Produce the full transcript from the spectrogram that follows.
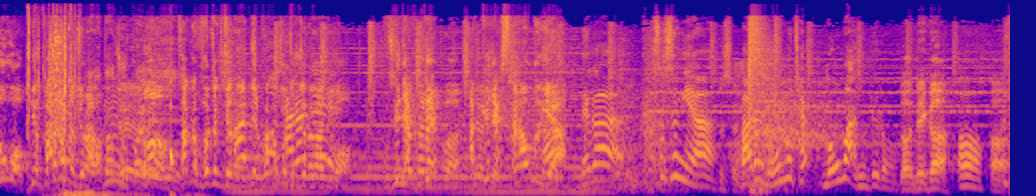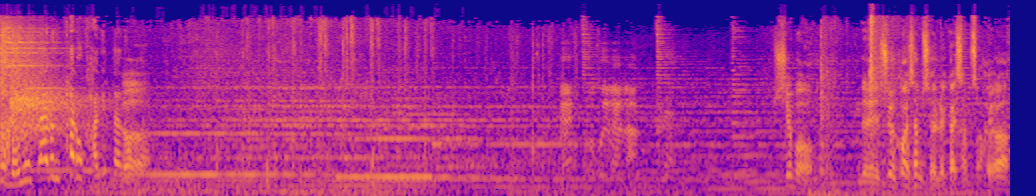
놓고 네 바로 받아주라. 어, 바깥 포장 전화. 이제 바깥 포장 잘하네. 전화가지고. 그냥 전할 거야. 아, 그냥 상황극이야. 내가 스승이야. 말을 너무 잘, 너무 안 들어. 너 내가 어. 그래서 너는 다른 파로 가겠다는 야. 거야. 네, 누구 일어나? 师傅，你需要干什麼你干什麼啊？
